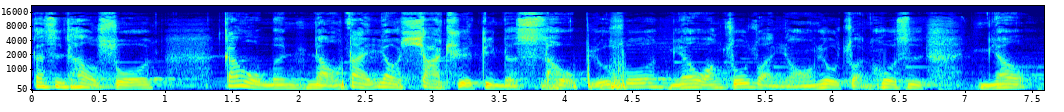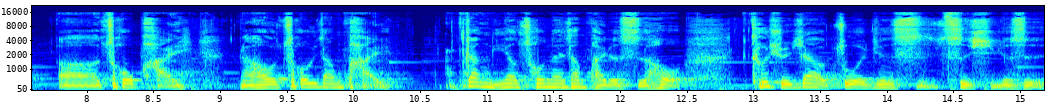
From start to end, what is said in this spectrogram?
但是他有说，当我们脑袋要下决定的时候，比如说你要往左转，往右转，或是你要呃抽牌，然后抽一张牌。当你要抽那张牌的时候，科学家有做一件事事情，就是，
